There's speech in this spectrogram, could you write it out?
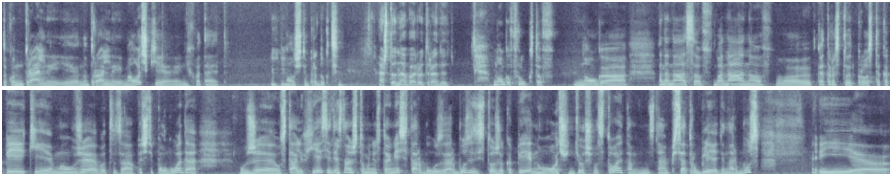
такой натуральной, натуральной молочки не хватает, молочной продукции. А что наоборот радует? Много фруктов, много ананасов, бананов, э, которые стоят просто копейки. Мы уже вот за почти полгода уже устали их есть. Единственное, что мы не устаем есть, это арбузы. Арбузы здесь тоже копей, ну, очень дешево стоят, там, не знаю, 50 рублей один арбуз. И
